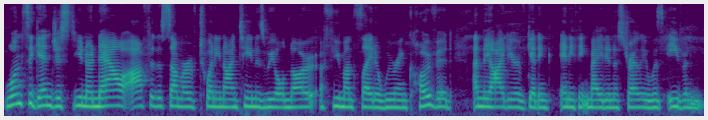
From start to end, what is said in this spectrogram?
once again just you know now after the summer of 2019 as we all know a few months later we were in covid and the idea of getting anything made in australia was even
